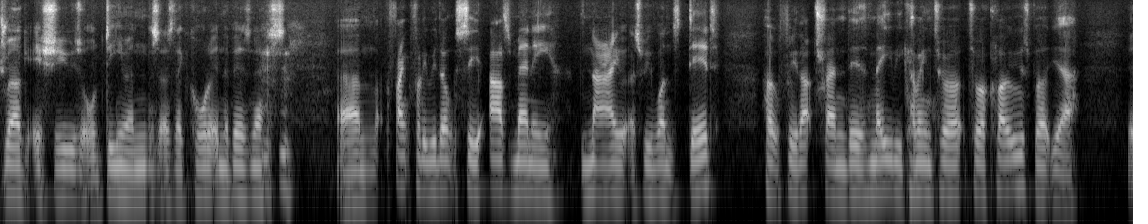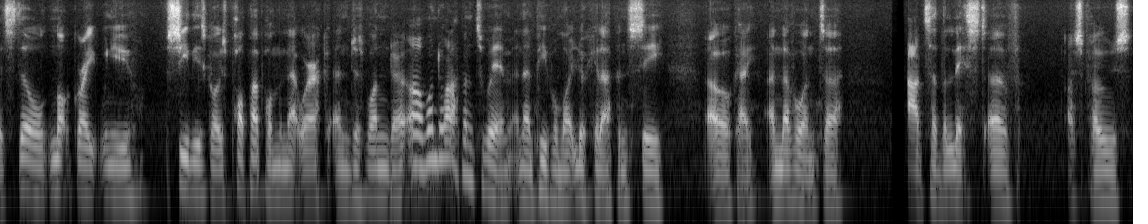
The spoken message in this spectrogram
drug issues or demons, as they call it in the business. um, thankfully, we don't see as many now as we once did. Hopefully, that trend is maybe coming to a, to a close. But yeah, it's still not great when you see these guys pop up on the network and just wonder, oh, I wonder what happened to him. And then people might look it up and see, oh, okay, another one to add to the list of, I suppose,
